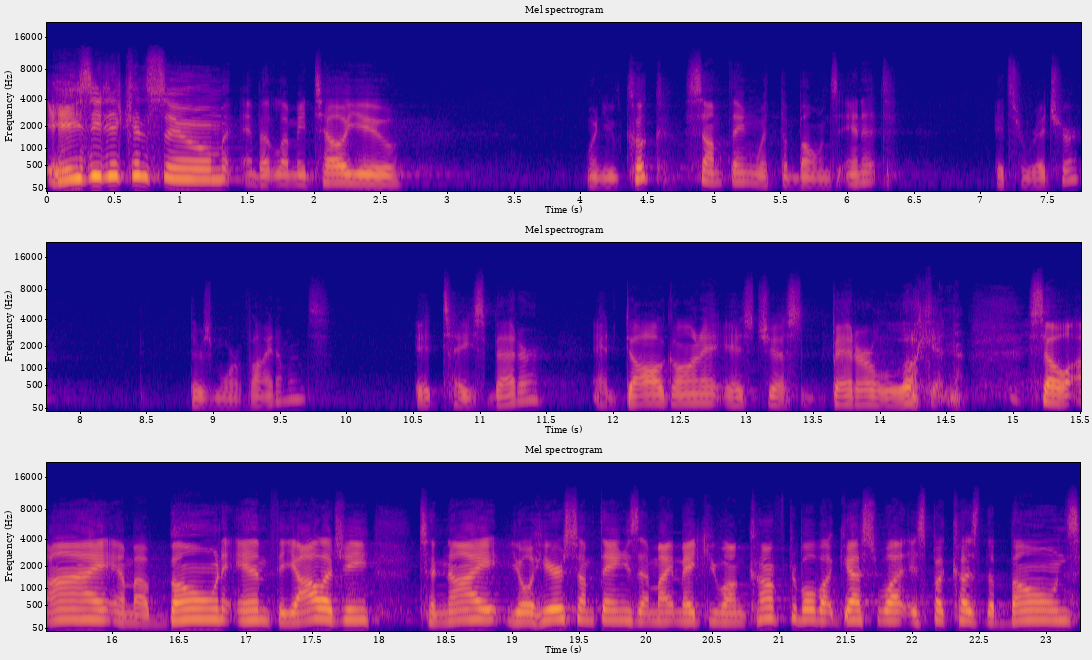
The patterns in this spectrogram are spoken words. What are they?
easy to consume. But let me tell you, when you cook something with the bones in it, it's richer, there's more vitamins, it tastes better, and doggone it, it's just better looking. So I am a bone in theology. Tonight, you'll hear some things that might make you uncomfortable, but guess what? It's because the bones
